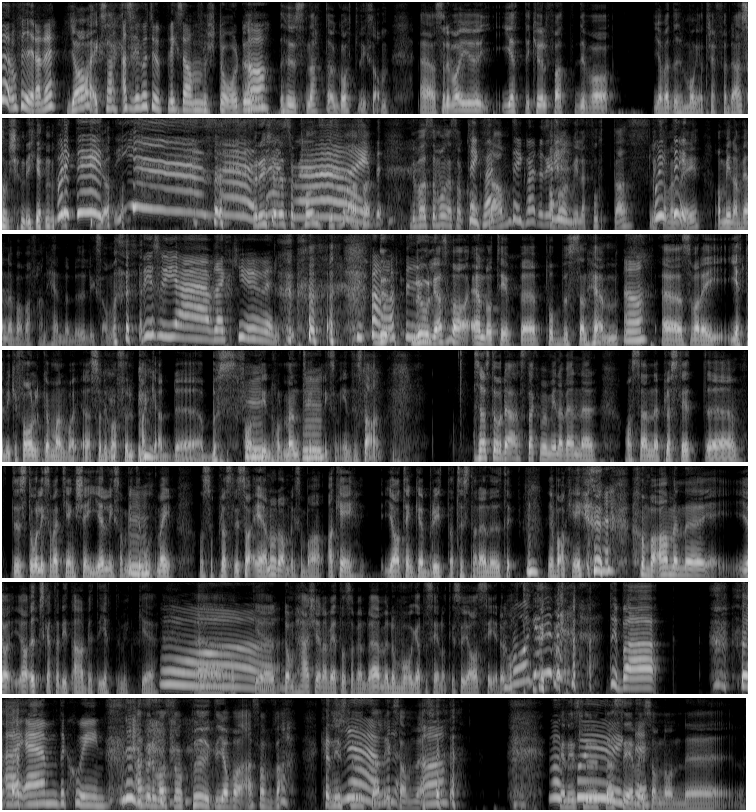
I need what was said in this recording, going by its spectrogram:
000 och firade. Ja, exakt. Alltså det har gått upp liksom... Förstår du Ja. hur snabbt det har gått liksom? Eh, så det var ju jättekul för att det var, jag vet inte hur många jag träffade där som kände igen mig. På riktigt! Ja. Yes! Men det kändes så That's konstigt bara för right. det var så många som kom Tänkvärt, fram och bara ville fotas liksom, med mig. Och mina vänner bara, vad fan händer nu liksom? Det är så jävla kul. Fy fan vad fint. roligast var ändå typ eh, på bussen hem. Ja. eh, Så var det jättemycket folk och man var, alltså det var fullpackad eh, buss från Mm. Lindholmen till, liksom, in till stan. Så jag stod där, snackade med mina vänner och sen plötsligt, eh, det stod liksom ett gäng tjejer liksom mitt Mm. emot mig. Och så plötsligt sa en av dem liksom bara, okej, jag tänker bryta tystnaden nu typ. Mm. Jag bara okej. Hon bara, ja men eh, jag, jag uppskattar ditt arbete jättemycket. Eh, och eh, de här tjejerna vet också vem du är men de vågar inte säga något så jag ser det. Vågar inte? Du bara... I am the queen. Alltså det var så sjukt, jag bara alltså va? Kan ni sluta Jävlar. liksom? Ja. Vad Kan ni sluta se mig som någon, eh,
